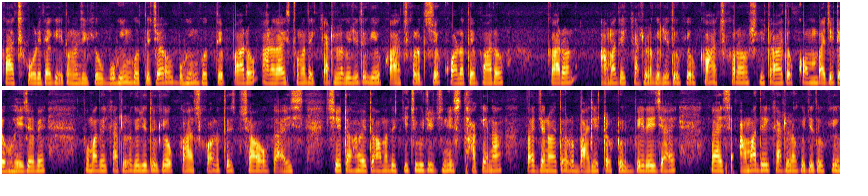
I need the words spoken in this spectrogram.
কাজ করে থাকি। তোমরা যদি কেউ বুকিং করতে চাও বুকিং করতে পারো। আর গাইজ তোমাদের ক্যাটালগে যদি কেউ কাজ করাতে চাও, করাতে পারো। কারণ আমাদের ক্যাটালগে যদি কেউ কাজ করাও, সেটা হয়তো কম বাজেটে হয়ে যাবে। তোমাদের ক্যাটালগে যদি কেউ কাজ করাতে চাও গাইস সেটা হয়তো আমাদের কিছু কিছু জিনিস থাকে না। তার জন্য হয়তো বাজেটটা একটু বেড়ে যায়। গাইস আমাদের ক্যাটালগে যদি কেউ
